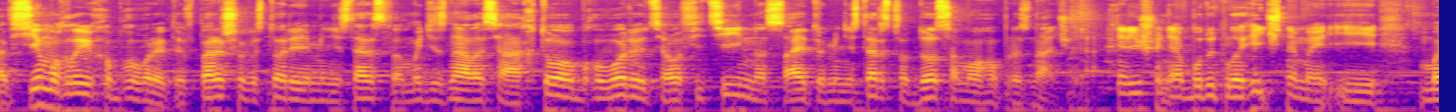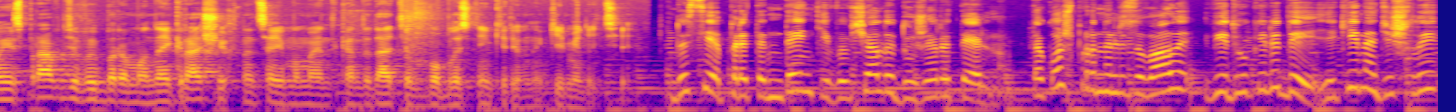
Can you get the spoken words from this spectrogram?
Всі могли їх обговорити. Вперше в історії міністерства ми дізналися, хто обговорюється офіційно з сайту міністерства до самого призначення. Рішення будуть логічними, і ми справді виберемо найкращих на цей момент кандидатів в обласні керівники міліції. Досі претендентів вивчали дуже ретельно. Також проаналізували відгуки людей, які надійшли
